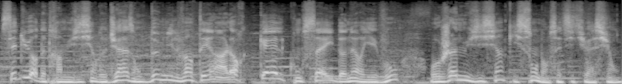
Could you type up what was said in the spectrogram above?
C'est dur d'être un musicien de jazz en 2021. Alors, quels conseils donneriez-vous aux jeunes musiciens qui sont dans cette situation?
